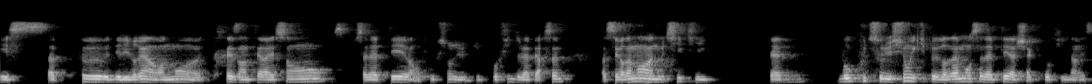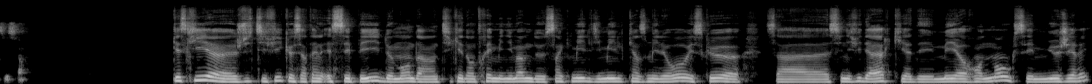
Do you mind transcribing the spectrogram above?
et ça peut délivrer un rendement euh, très intéressant, s'adapter en fonction du, profil de la personne. C'est vraiment un outil qui, qui, a beaucoup de solutions et qui peut vraiment s'adapter à chaque profil d'investisseur. Qu'est-ce qui euh, justifie que certaines SCPI demandent un ticket d'entrée minimum de 5 000, 10 000, 15 000 euros? Est-ce que euh, ça signifie derrière qu'il y a des meilleurs rendements ou que c'est mieux géré?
